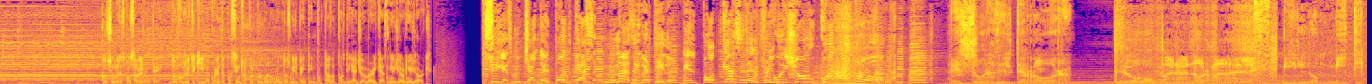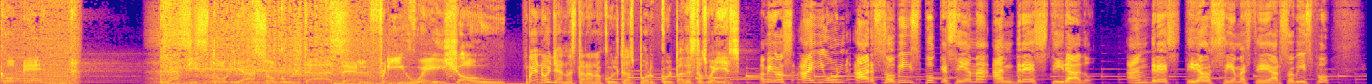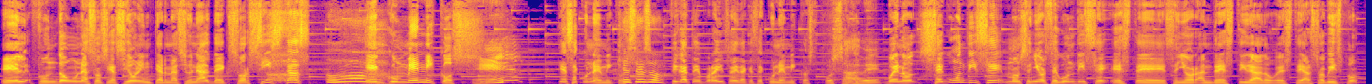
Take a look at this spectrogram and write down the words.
Consume responsablemente. Don Julio Tequila, 40% alcohol por volumen, 2020. Importado por Diageo Americas, New York, New York. Sigue escuchando el podcast más divertido. El podcast del Freeway Show. ¿Cuál otro? Es hora del terror, lo paranormal y lo mítico en las historias ocultas del Freeway Show. Bueno, ya no estarán ocultas por culpa de estos güeyes. Amigos, hay un arzobispo que se llama Andrés Tirado. Andrés Tirado así se llama este arzobispo. Él fundó una asociación internacional de exorcistas ecuménicos. ¿Eh? ¿Qué es ecuménicos? ¿Qué es eso? Fíjate por ahí, Saida, que es ecuménicos. Pues sabe. Bueno, según dice, Monseñor, según dice este señor Andrés Tirado, este arzobispo,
